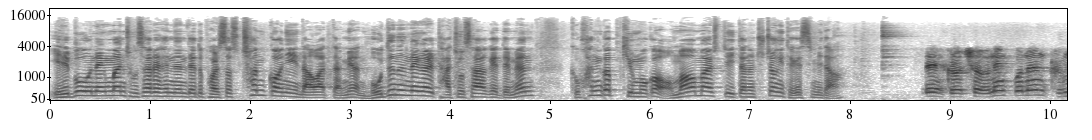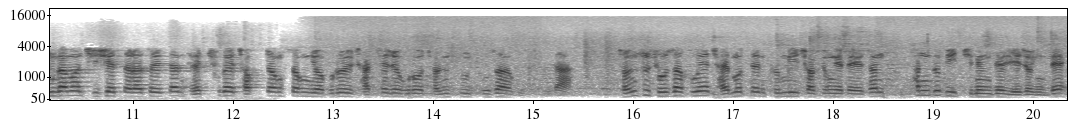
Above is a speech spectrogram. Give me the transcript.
일부 은행만 조사를 했는데도 벌써 수천 건이 나왔다면 모든 은행을 다 조사하게 되면 그 환급 규모가 어마어마할 수도 있다는 추정이 되겠습니다. 네, 그렇죠. 은행권은 금감원 지시에 따라서 일단 대출의 적정성 여부를 자체적으로 전수 조사하고 있습니다. 전수 조사 후에 잘못된 금리 적용에 대해선 환급이 진행될 예정인데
